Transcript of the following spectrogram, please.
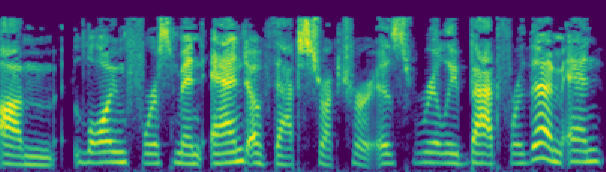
um, law enforcement end of that structure is really bad for them. And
